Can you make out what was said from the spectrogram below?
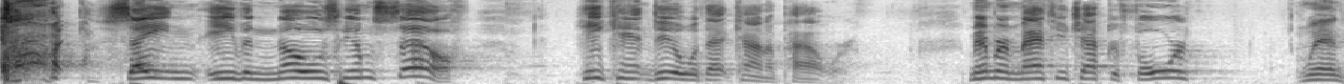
Satan even knows himself he can't deal with that kind of power. Remember in Matthew chapter 4, when,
